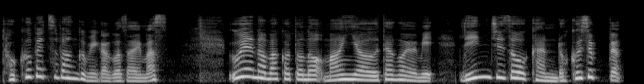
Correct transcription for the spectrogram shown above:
特別番組がございます。上野誠の万葉歌ご読み臨時増刊60分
